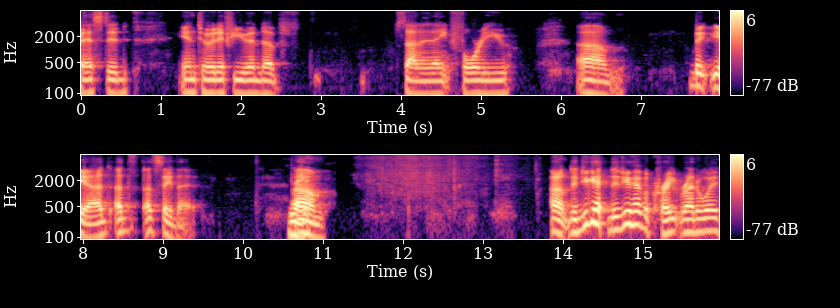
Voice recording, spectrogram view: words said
invested into it if you end up deciding it ain't for you. Um, but yeah, I'd I'd, I'd say that. Right. Um, Don't, did you get did you have a crate right away?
